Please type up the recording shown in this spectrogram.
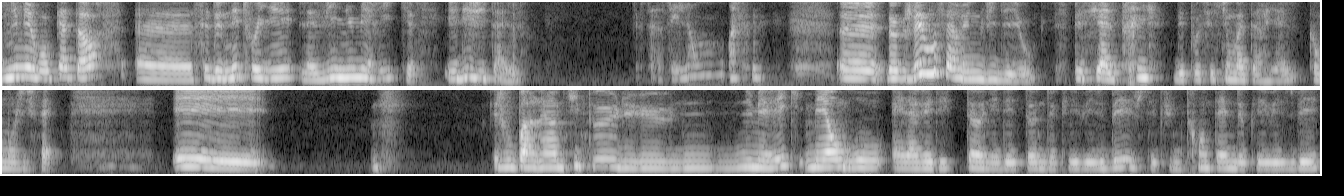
numéro 14, euh, c'est de nettoyer la vie numérique et digitale. C'est assez long euh, Donc je vais vous faire une vidéo spéciale tri des possessions matérielles, comment j'ai fait. Et je vous parlerai un petit peu du numérique, mais en gros, elle avait des tonnes et des tonnes de clés USB, je sais plus, une trentaine de clés USB,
